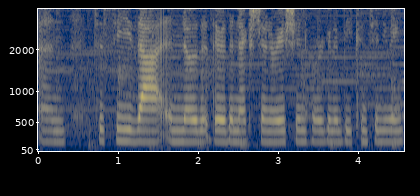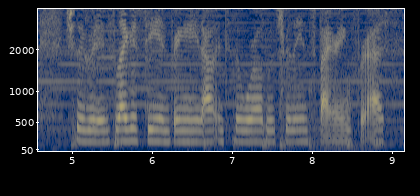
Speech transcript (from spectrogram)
And to see that and know that they're the next generation who are going to be continuing Srila Gurudev's legacy and bringing it out into the world was really inspiring for us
